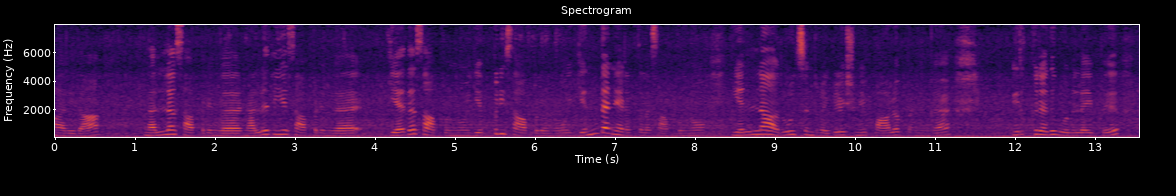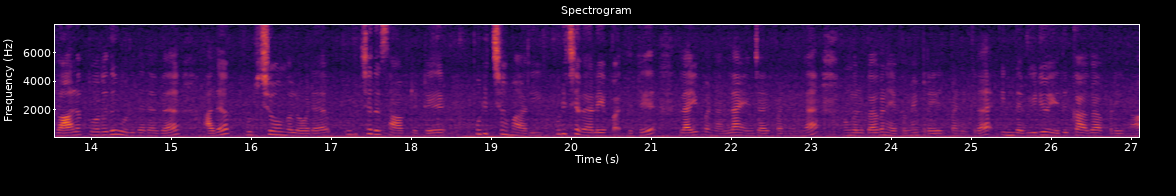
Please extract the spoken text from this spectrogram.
மாதிரி தான் நல்லா சாப்பிடுங்க நல்லதையே சாப்பிடுங்க எதை சாப்பிடணும் எப்படி சாப்பிடணும் எந்த நேரத்தில் சாப்பிடணும் எல்லா ரூல்ஸ் அண்ட் ரெகுலேஷனையும் ஃபாலோ பண்ணுங்கள் இருக்கிறது ஒரு லைஃபு வாழ போகிறது ஒரு தடவை. அதை பிடிச்சவங்களோட பிடிச்சதை சாப்பிட்டுட்டு பிடிச்ச மாதிரி பிடிச்ச வேலையை பார்த்துட்டு லைஃப்பை நல்லா என்ஜாய் பண்ணுங்கள் உங்களுக்காக நான் எப்போவுமே ப்ரேயர் பண்ணிக்கிறேன். இந்த வீடியோ எதுக்காக அப்படின்னா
